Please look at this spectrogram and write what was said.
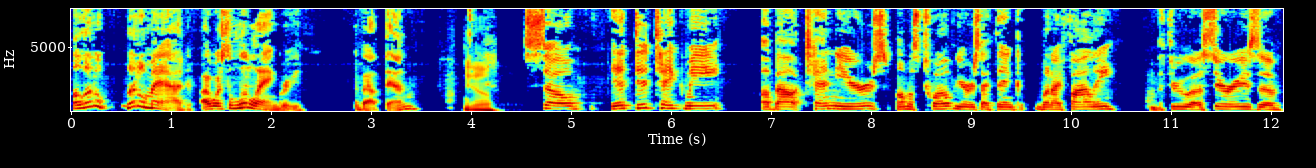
a little, little mad. I was a little angry about then. Yeah. So it did take me about 10 years, almost 12 years, I think, when I finally through a series of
